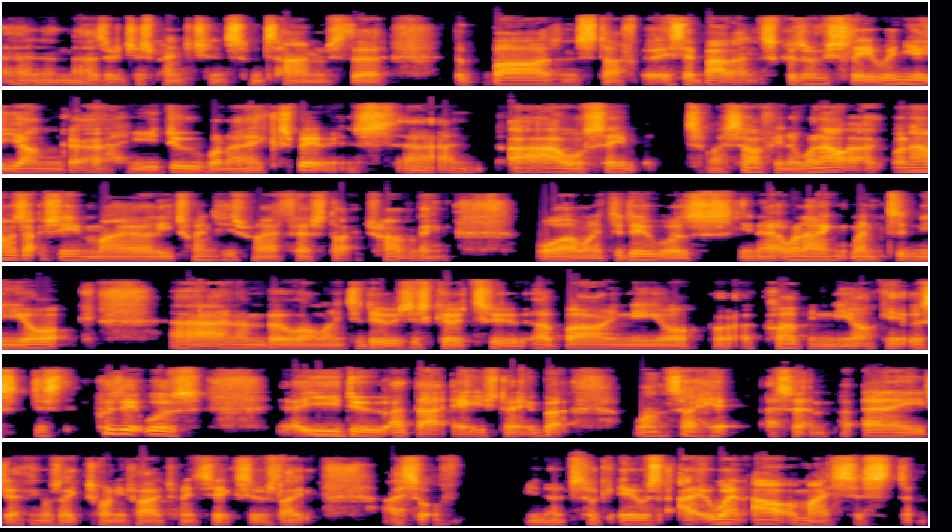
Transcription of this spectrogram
and as I've just mentioned, sometimes the the bars and stuff. But it's a balance because obviously, when you're younger, you do want to experience. Uh, and I will say to myself, you know, when I when I was actually in my early twenties when I first started traveling, all I wanted to do was, you know, when I went to New York, uh, I remember all I wanted to do was just go to a bar in New York or a club in New York. It was just because it was you do at that age, don't you? But once I hit a certain an age, I think it was like 25, 26, it was like I sort of, you know, took it was it went out of my system.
